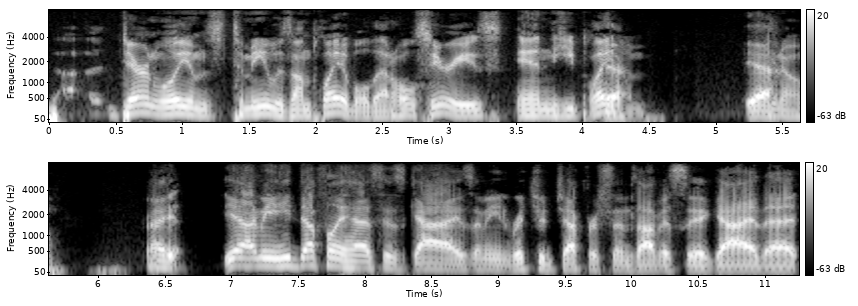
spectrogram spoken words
uh, Deron Williams to me was unplayable that whole series, and he played Yeah. him. yeah, You know, right. Yeah, I mean he definitely has his guys. I mean Richard Jefferson's obviously a guy that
